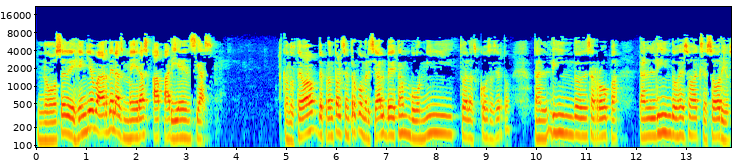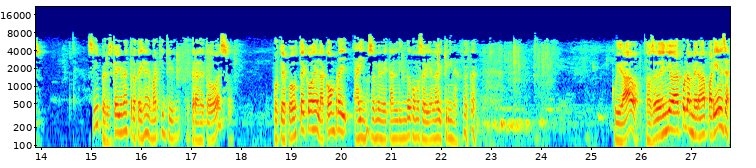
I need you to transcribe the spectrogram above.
No se dejen llevar de las meras apariencias. Cuando usted va de pronto al centro comercial ve tan bonito las cosas, ¿cierto? Tan lindo esa ropa, tan lindos esos accesorios. Sí, pero es que hay una estrategia de marketing detrás de todo eso. Porque después usted coge la compra y, ay, no se me ve tan lindo como se veía en la vitrina. Cuidado, no se dejen llevar por las meras apariencias.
